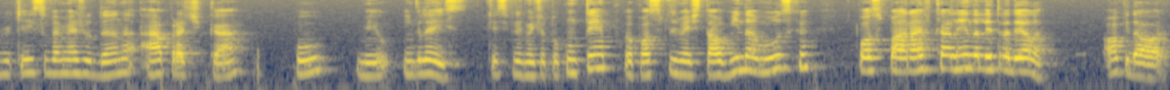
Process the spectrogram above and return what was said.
Porque isso vai me ajudando a praticar o meu inglês. Porque simplesmente eu estou com tempo, eu posso simplesmente estar ouvindo a música, posso parar e ficar lendo a letra dela. Olha que da hora.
